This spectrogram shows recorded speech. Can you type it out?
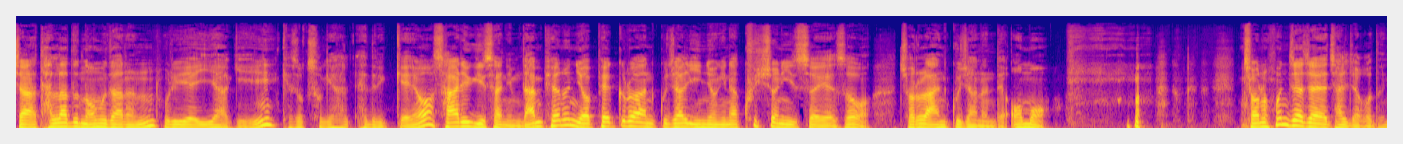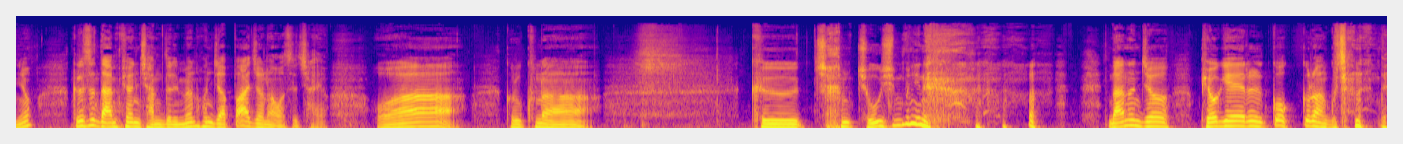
자, 달라도 너무 다른 우리의 이야기 계속 소개해 드릴게요. 4624님, 남편은 옆에 끌어안고 잘 인형이나 쿠션이 있어야 해서 저를 안고 자는데, 어머. 저는 혼자 자야 잘 자거든요. 그래서 남편 잠들면 혼자 빠져나와서 자요. 와, 그렇구나. 그, 참 좋으신 분이네. 나는 저 벽에를 꼭 끌어안고 자는데.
